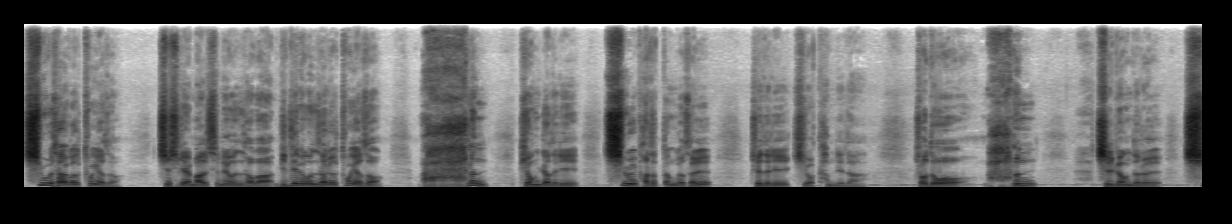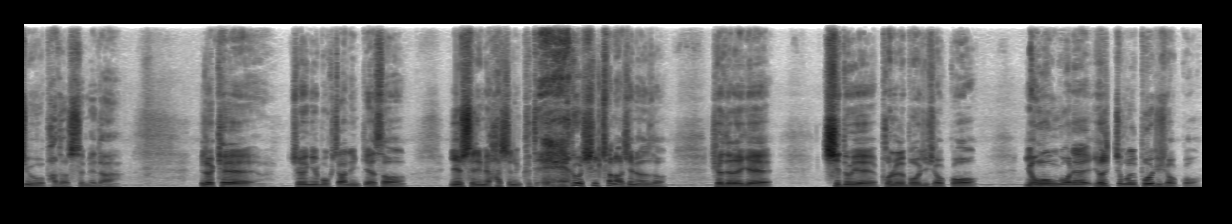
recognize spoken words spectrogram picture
치유 사역을 통해서 지식의 말씀의 은사와 믿음의 은사를 통해서 많은 병자들이 치유를 받았던 것을 저희들이 기억합니다. 저도 많은 질병들을 치유받았습니다. 이렇게 조영기 목사님께서 예수님이 하시는 그대로 실천하시면서 저들에게 기도의 본을 보여주셨고 영혼권의 열정을 보여주셨고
